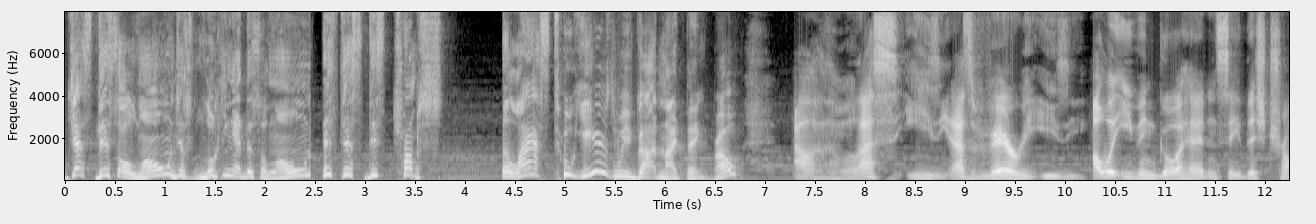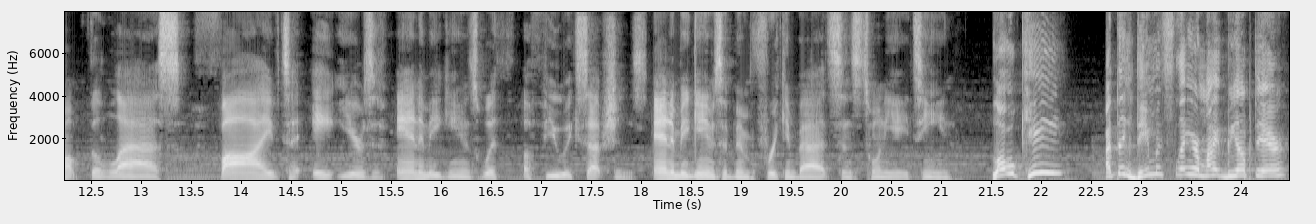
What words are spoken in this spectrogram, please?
just this alone, just looking at this alone, this this this trumps the last two years we've gotten, I think, bro. Uh, well, that's easy. That's very easy. I would even go ahead and say this trumped the last five to eight years of anime games with a few exceptions. Anime games have been freaking bad since 2018. Low key, I think Demon Slayer might be up there.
